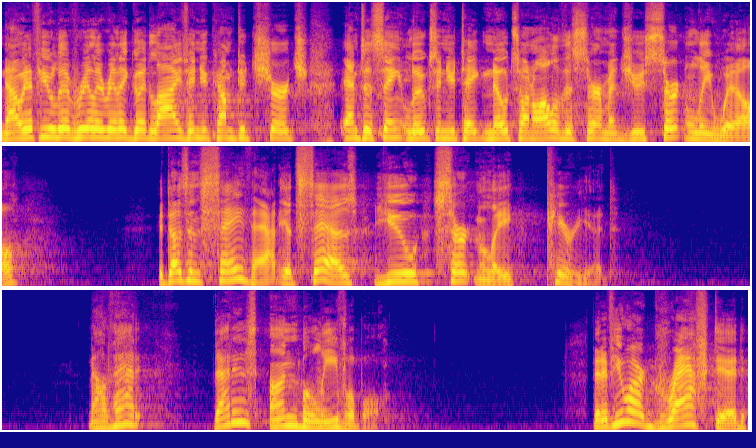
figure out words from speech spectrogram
Now, if you live really, really good lives and you come to church and to St. Luke's and you take notes on all of the sermons, you certainly will. It doesn't say that. It says you certainly, period. Now, that, that is unbelievable that if you are grafted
